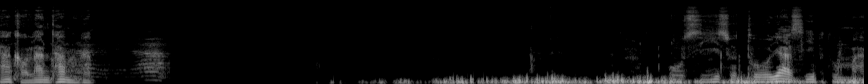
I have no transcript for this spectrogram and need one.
ทางเขาล้านถ้ำครับ ปู่ศรีสุดโทย่าศรีปทุมมา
